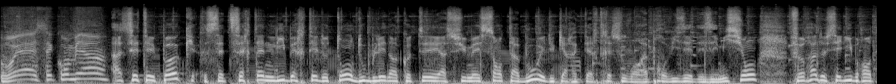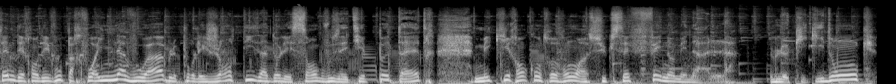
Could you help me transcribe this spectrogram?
Ouais, c'est combien À cette époque, cette certaine liberté de ton, doublée d'un côté assumé sans tabou et du caractère très souvent improvisé des émissions, fera de ces libres antennes des rendez-vous parfois inavouables pour les gentils adolescents que vous étiez peut-être, mais qui rencontreront un succès phénoménal. Le kiki donc,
